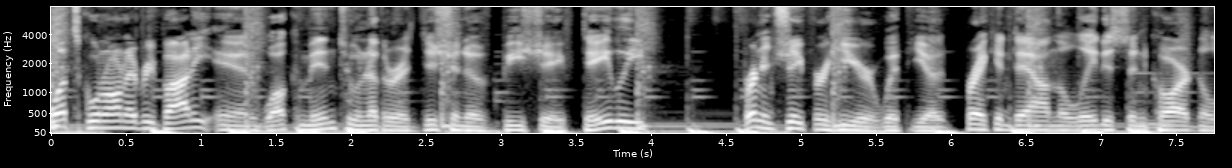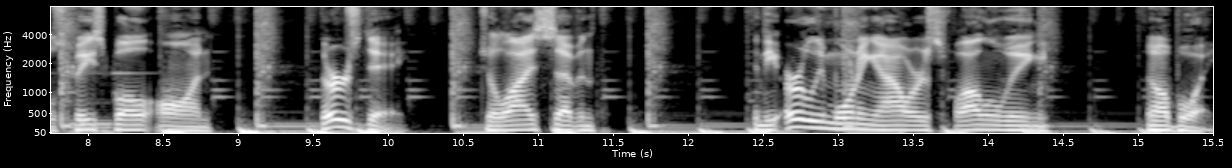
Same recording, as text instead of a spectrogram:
What's going on, everybody, and welcome into another edition of B Shafe Daily. Brendan Schaefer here with you, breaking down the latest in Cardinals baseball on Thursday, July 7th, in the early morning hours following. Oh boy.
